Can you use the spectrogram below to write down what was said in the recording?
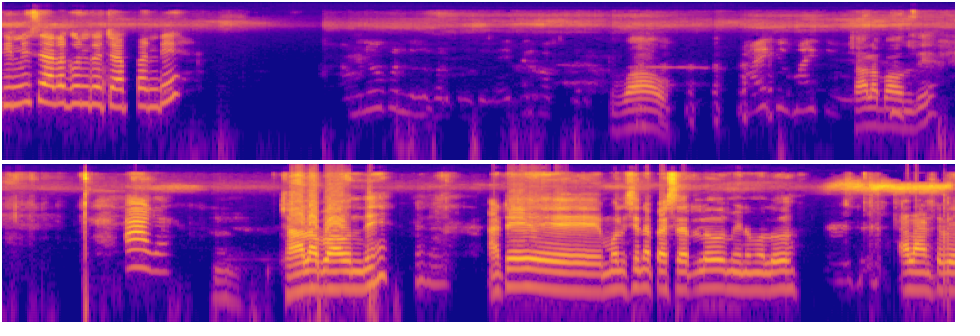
తినేసి ఎలాగుందో చెప్పండి. వావ్ చాలా బాగుంది. ఆగ. చాలా బాగుంది. అంటే మొలిసిన పెసర్లు మినుములు అలాంటివి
